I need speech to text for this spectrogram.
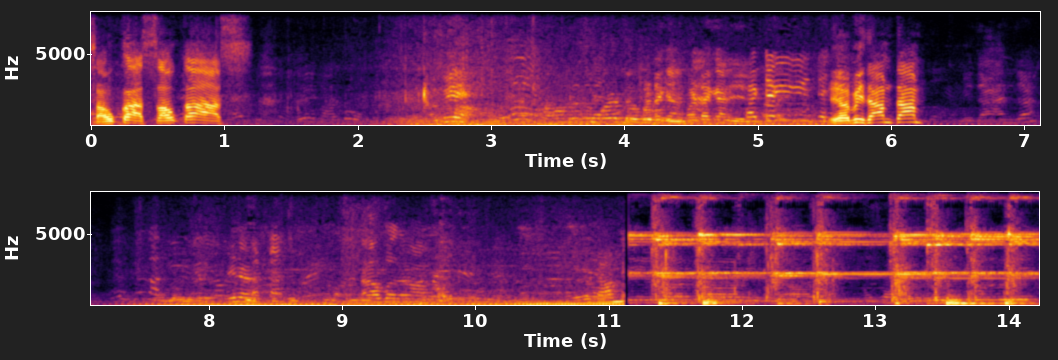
सावकाश सावकाश. ए अभि थांब थांब. चौकात चौकात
